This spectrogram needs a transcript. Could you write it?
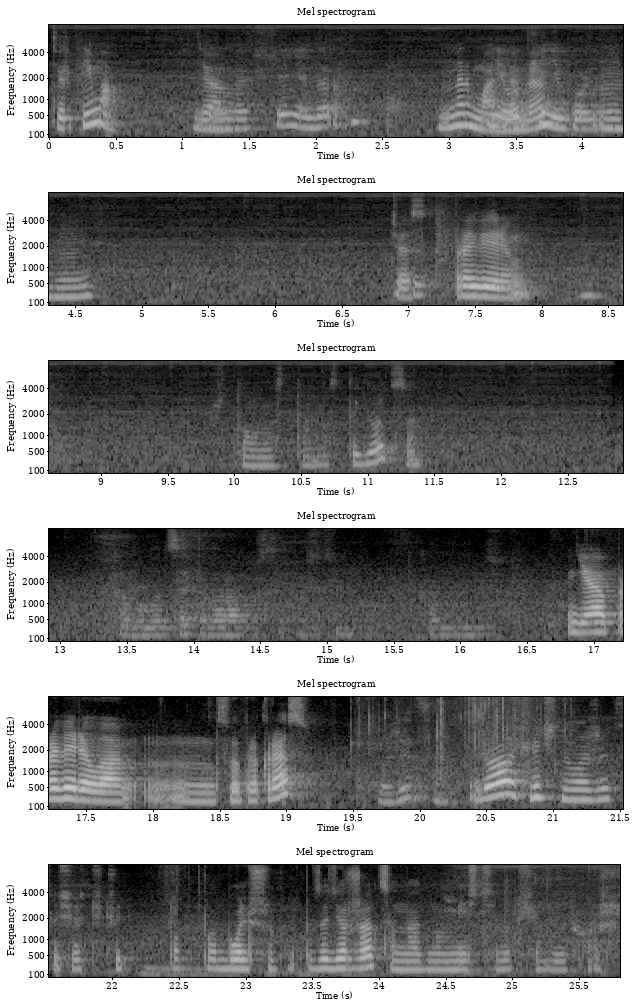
Терпимо? Странное ощущение, да? Нормально, Не, да? вообще не больно. Мгм. Сейчас проверим, что у нас там остается. Как бы вот с этого ракурса пустим. Как думаешь? Я проверила свой прокрас. Ложится? Да, отлично ложится. Сейчас чуть-чуть по- побольше задержаться на одном месте вообще будет хорошо.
